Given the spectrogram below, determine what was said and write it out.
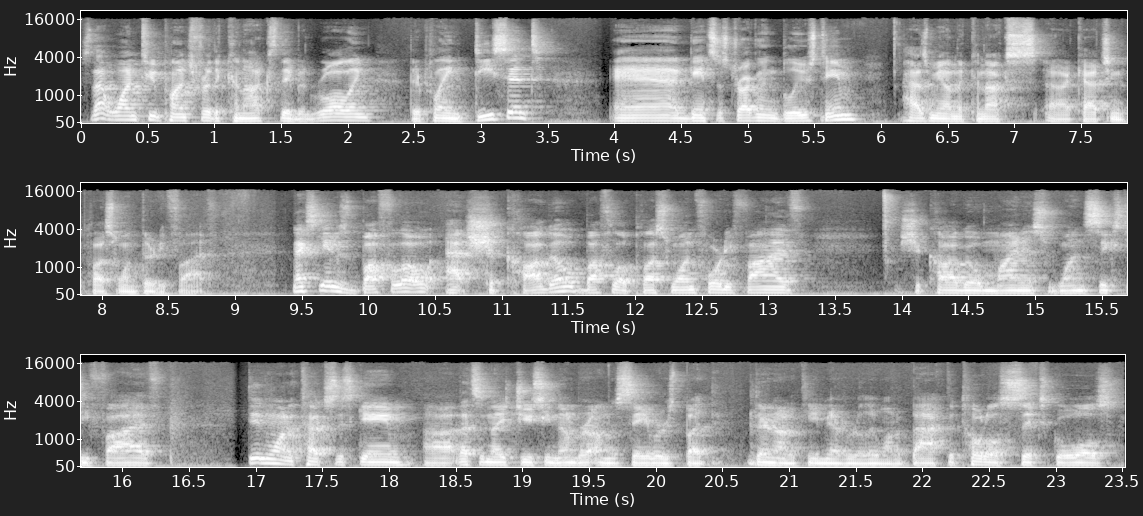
So that one two punch for the Canucks. They've been rolling. They're playing decent and against a struggling Blues team. Has me on the Canucks uh, catching plus 135. Next game is Buffalo at Chicago. Buffalo plus 145. Chicago minus 165. Didn't want to touch this game. Uh, that's a nice juicy number on the Sabres, but they're not a team you ever really want to back. The total six goals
